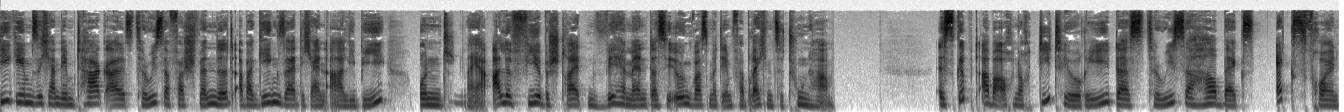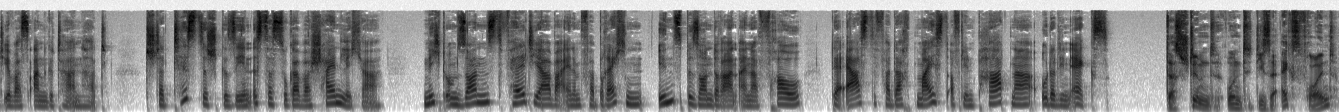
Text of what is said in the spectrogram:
Die geben sich an dem Tag, als Theresa verschwindet, aber gegenseitig ein Alibi und, naja, alle vier bestreiten vehement, dass sie irgendwas mit dem Verbrechen zu tun haben. Es gibt aber auch noch die Theorie, dass Theresa Halbecks Ex-Freund ihr was angetan hat. Statistisch gesehen ist das sogar wahrscheinlicher. Nicht umsonst fällt ja bei einem Verbrechen, insbesondere an einer Frau, der erste Verdacht meist auf den Partner oder den Ex. Das stimmt. Und dieser Ex-Freund,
